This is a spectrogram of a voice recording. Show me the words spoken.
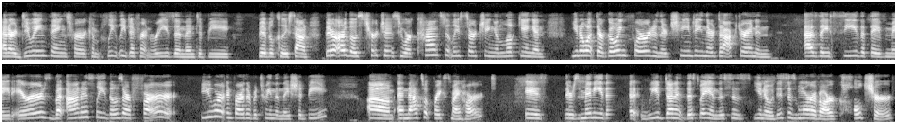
and are doing things for a completely different reason than to be biblically sound. There are those churches who are constantly searching and looking and you know what, they're going forward and they're changing their doctrine and as they see that they've made errors, but honestly, those are far fewer and farther between than they should be. Um, and that's what breaks my heart is there's many that, that we've done it this way and this is, you know, this is more of our culture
